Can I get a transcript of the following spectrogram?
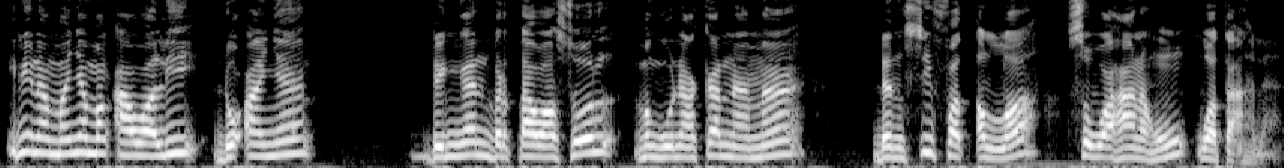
Ini namanya mengawali doanya dengan bertawasul menggunakan nama dan sifat Allah Subhanahu wa taala.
